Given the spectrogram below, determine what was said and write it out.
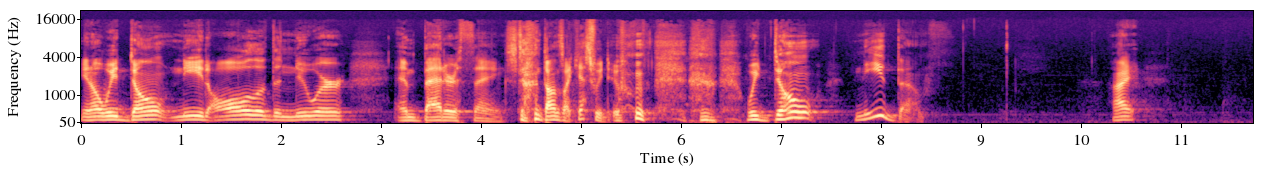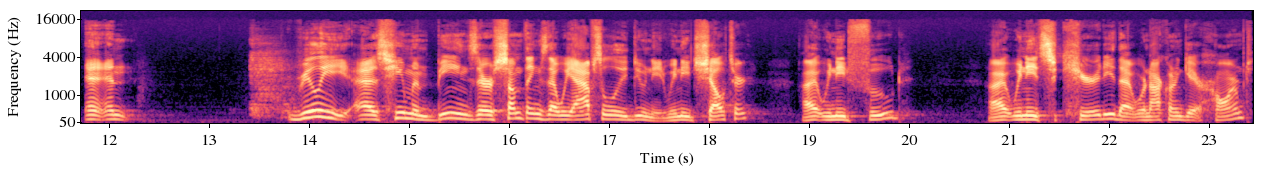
You know, we don't need all of the newer and better things. Don's like, yes, we do. we don't need them. All right? And, and really, as human beings, there are some things that we absolutely do need. We need shelter, all right? We need food, all right? We need security that we're not going to get harmed.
